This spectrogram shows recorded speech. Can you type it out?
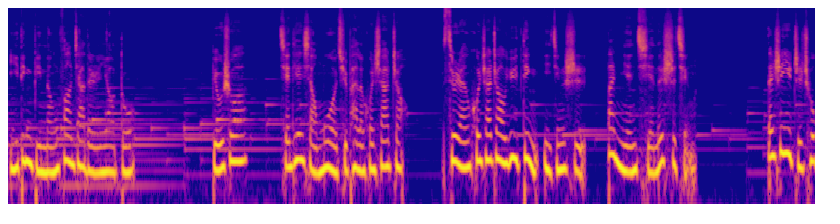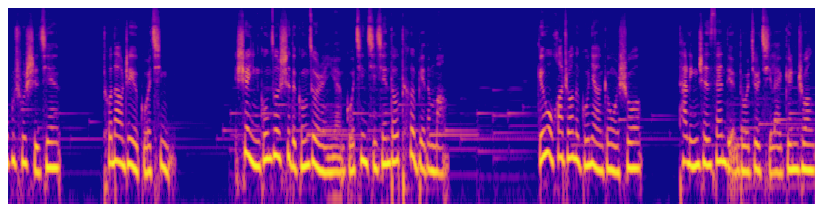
一定比能放假的人要多。比如说，前天小莫去拍了婚纱照，虽然婚纱照预定已经是半年前的事情了，但是一直抽不出时间，拖到这个国庆。摄影工作室的工作人员国庆期间都特别的忙。给我化妆的姑娘跟我说，她凌晨三点多就起来跟妆，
